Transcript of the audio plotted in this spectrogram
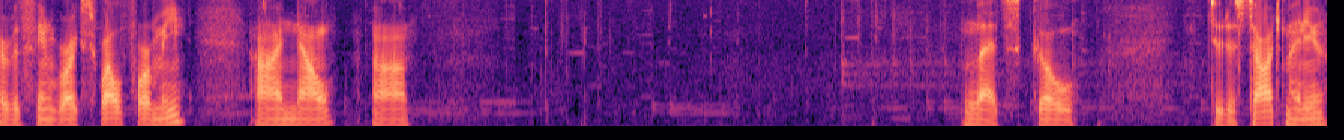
everything works well for me. Uh, now uh, let's go to the start menu,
